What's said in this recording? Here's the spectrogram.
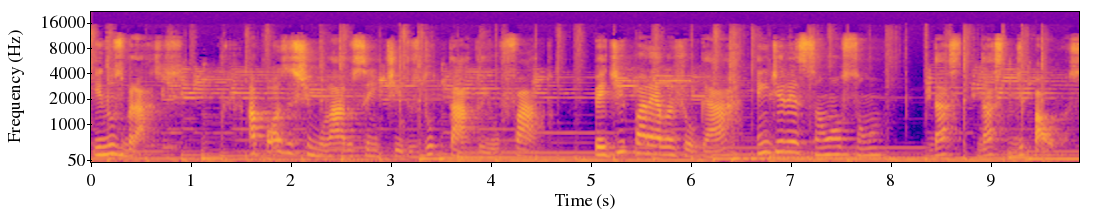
e nos braços. Após estimular os sentidos do tato e olfato, pedir para ela jogar em direção ao som das, das, de palmas.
